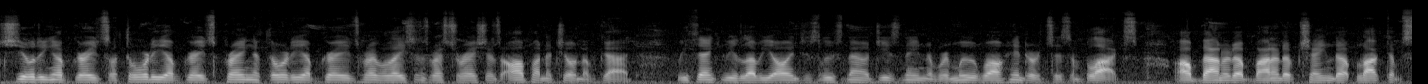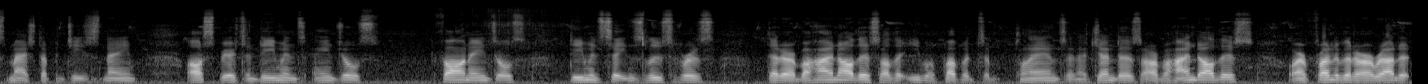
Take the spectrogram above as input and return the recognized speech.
shielding upgrades, authority upgrades, praying authority upgrades, revelations, restorations, all upon the children of God. We thank you, we love you all, and just loose now in Jesus' name to remove all hindrances and blocks, all bounded up, bonded up, chained up, locked up, smashed up in Jesus' name. All spirits and demons, angels, fallen angels, demons, Satan's, Lucifer's, that are behind all this, all the evil puppets and plans and agendas are behind all this, or in front of it, or around it,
